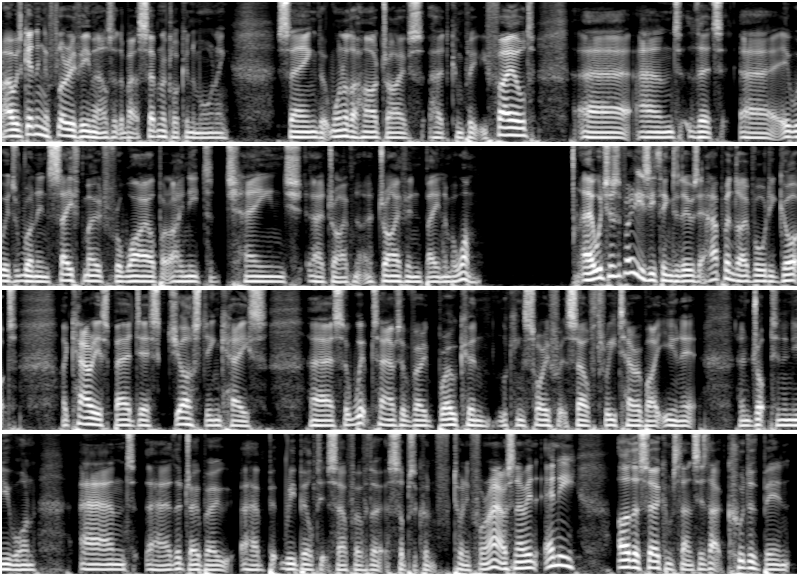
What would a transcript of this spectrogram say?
I was getting a flurry of emails at about seven o'clock in the morning saying that one of the hard drives had completely failed uh, and that uh, it would run in safe mode for a while, but I need to change uh, drive drive in bay number one. Uh, which is a very easy thing to do as it happened. I've already got, I carry a spare disk just in case. Uh, so whipped out a very broken, looking sorry for itself, three terabyte unit and dropped in a new one. And uh, the Drobo uh, rebuilt itself over the subsequent 24 hours. Now, in any other circumstances, that could have been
